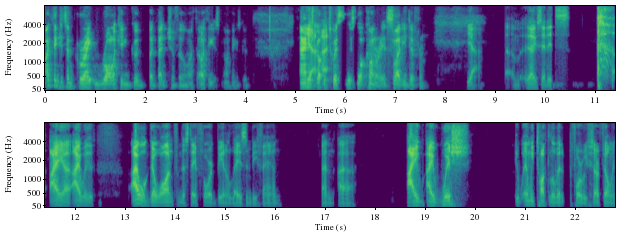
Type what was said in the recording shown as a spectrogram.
I think it's a great rollicking good adventure film. I, th- I think it's I think it's good, and yeah, it's got the I, twist that it's not Connery. It's slightly different. Yeah, um, like I said, it's I uh, I would I will go on from this day forward being a Lazenby fan, and uh, I I wish, and we talked a little bit before we started filming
